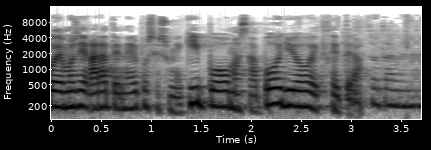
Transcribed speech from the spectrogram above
podemos llegar a tener, pues, es un equipo, más apoyo, etcétera. Totalmente.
